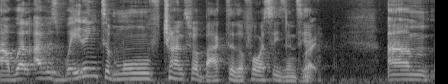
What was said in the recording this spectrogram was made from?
Uh, well, I was waiting to move, transfer back to the Four Seasons here. Right. Um,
